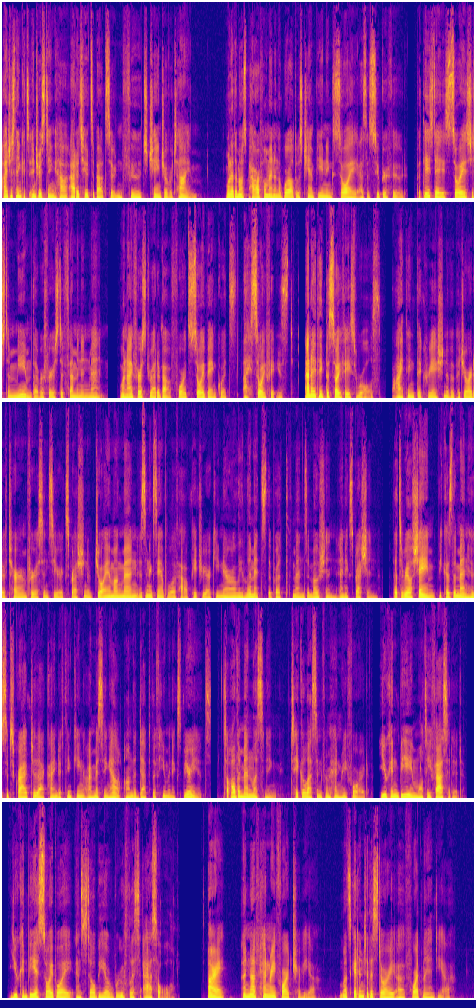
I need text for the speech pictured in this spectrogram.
I just think it's interesting how attitudes about certain foods change over time. One of the most powerful men in the world was championing soy as a superfood, but these days, soy is just a meme that refers to feminine men. When I first read about Ford's soy banquets, I soy faced. And I think the soy face rules. I think the creation of a pejorative term for a sincere expression of joy among men is an example of how patriarchy narrowly limits the breadth of men's emotion and expression. That's a real shame because the men who subscribe to that kind of thinking are missing out on the depth of human experience. To all the men listening, take a lesson from Henry Ford. You can be multifaceted. You can be a soy boy and still be a ruthless asshole. All right, enough Henry Ford trivia. Let's get into the story of Fordlandia.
